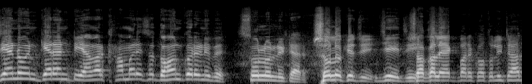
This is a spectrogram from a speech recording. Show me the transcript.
জেনুইন গ্যারান্টি আমার খামারে এসে দহন করে নেবে ষোলো লিটার ষোলো কেজি? জি, জি। সকালে একবারে কত লিটার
